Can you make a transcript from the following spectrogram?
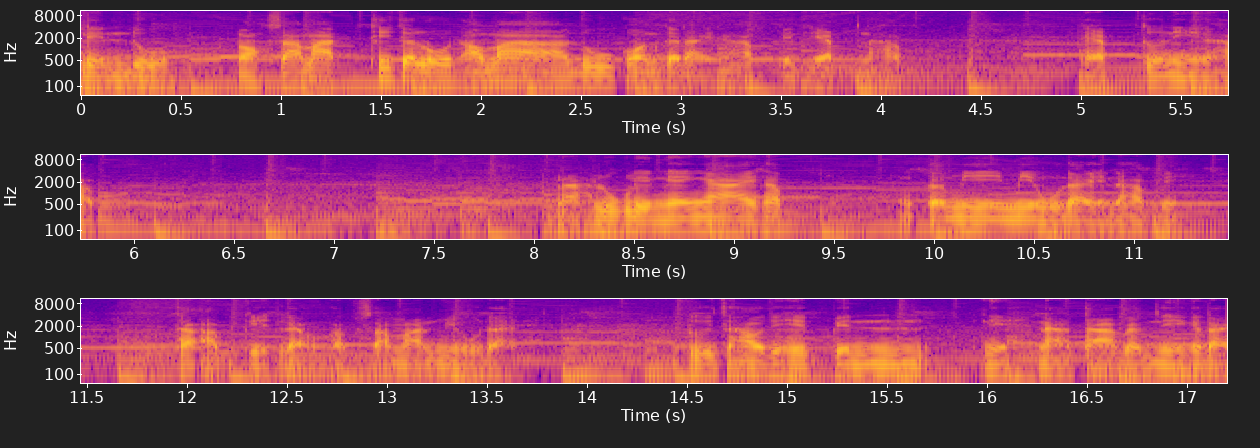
เล่นดูเนาะสามารถที่จะโหลดเอามาดูก่อนก็ได้นะครับ เป็นแอปนะครับ แอปตัวนี้นะครับนะลูกเล่นง่าย ๆครับ ก็มีมิวได้นะครับนี่ถ้าอัปเกรดแล้วครับสามารถมิวได้ หรือจะเข้าจะเห็นเป็นนี่หน้าตาแบบนี้ก็ได้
